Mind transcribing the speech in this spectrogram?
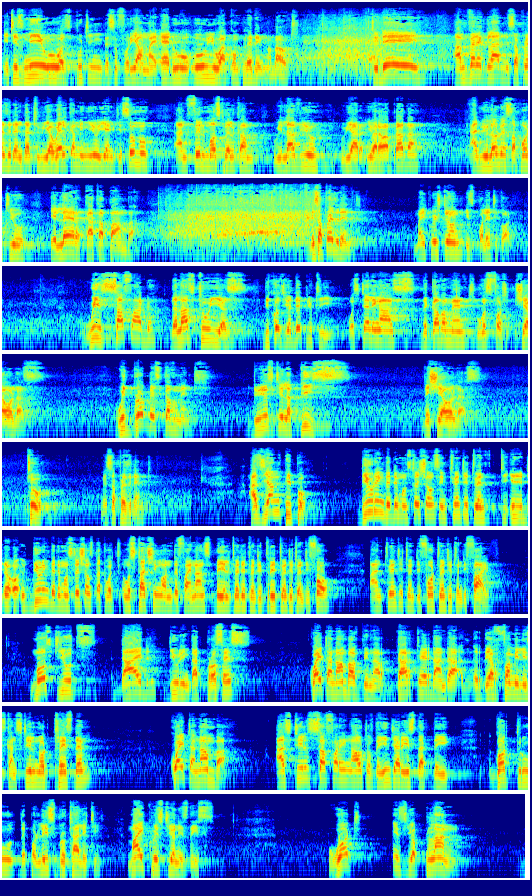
it is me who was putting the Sufuria on my head, who, who you are complaining about. Today, I'm very glad, Mr. President, that we are welcoming you here in Kisumu and feel most welcome. We love you. We are, you are our brother, and we will always support you. Iler Kaka Pamba. Mr. President, my question is political. We suffered the last two years because your deputy was telling us the government was for shareholders. With broad-based government, do you still appease the shareholders? Two, Mr. President, as young people, during the demonstrations in 2020, uh, during the demonstrations that was, was touching on the Finance Bill 2023-2024 and 2024-2025, most youths died during that process. Quite a number have been abducted and uh, their families can still not trace them. Quite a number are still suffering out of the injuries that they got through the police brutality. My question is this. What is your plan?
